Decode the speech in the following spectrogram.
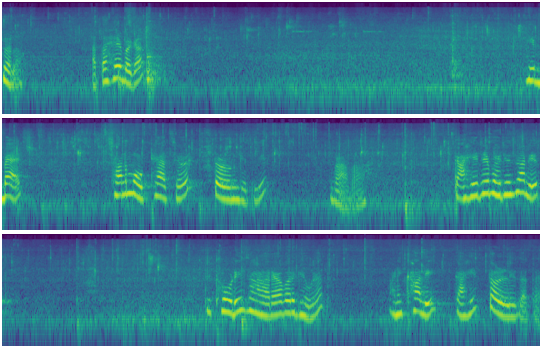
चला. आता हे बघा. ही बॅच छान मोठ्या आचेवर तळून घेतली वा वा. काही जे भजी झालेत ती थोडी झाऱ्यावर घेऊयात आणि खाली काही तळली जातात.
